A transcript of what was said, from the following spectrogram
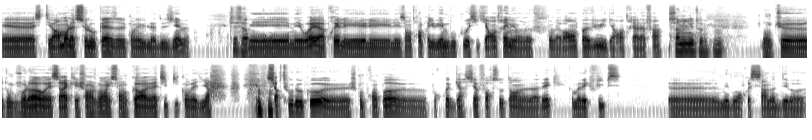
Euh, c'était vraiment la seule occasion qu'on a eu de la deuxième. C'est ça. Mais, mais ouais, après, les, les, les entrants, après, il y a eu beaucoup aussi qui est rentré, mais on, on l'a vraiment pas vu, il est rentré à la fin. Cinq minutes, ouais. Mm. Donc, euh, donc voilà, ouais, c'est vrai que les changements, ils sont encore euh, atypiques, on va dire. Surtout locaux, euh, je comprends pas euh, pourquoi Garcia force autant avec, comme avec Flips. mais bon, après, c'est un autre débat.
